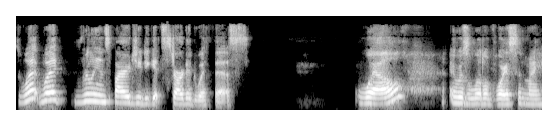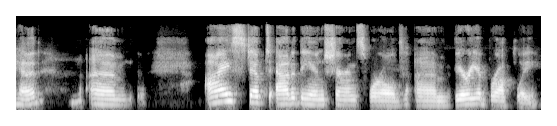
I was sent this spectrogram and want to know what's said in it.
So what what really inspired you to get started with this? Well, it was a little voice in my head. Um, I stepped out of the insurance world um, very abruptly,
